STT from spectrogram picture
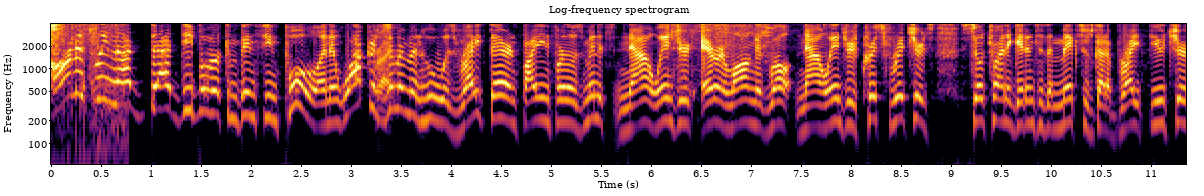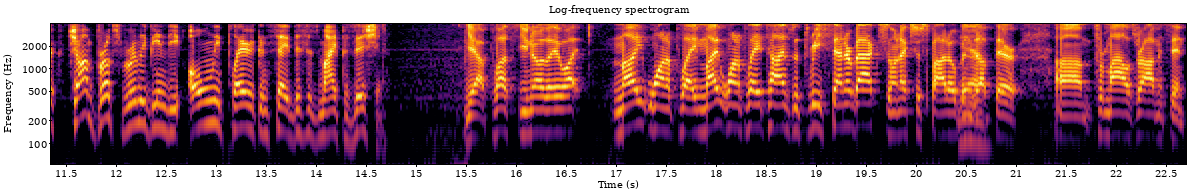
honestly not that deep of a convincing pool. And then Walker right. Zimmerman, who was right there and fighting for those minutes, now injured. Aaron Long as well, now injured. Chris Richards still trying to get into the mix, who's got a bright future. John Brooks really being the only player who can say, This is my position. Yeah, plus, you know, they what? Might want to play, might want to play at times with three center backs, so an extra spot opens yeah. up there um, for Miles Robinson.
